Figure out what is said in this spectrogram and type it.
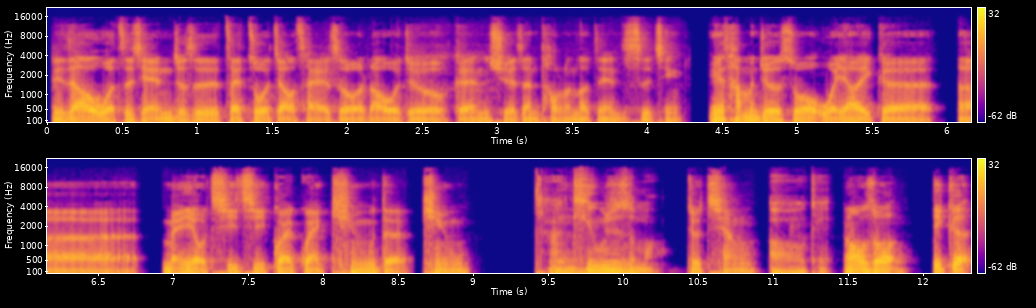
你知道我之前就是在做教材的时候，然后我就跟学生讨论到这件事情，因为他们就是说我要一个呃没有奇奇怪怪 Q 的 Q，啊 Q 是什么？就腔哦 OK。然后我说一个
